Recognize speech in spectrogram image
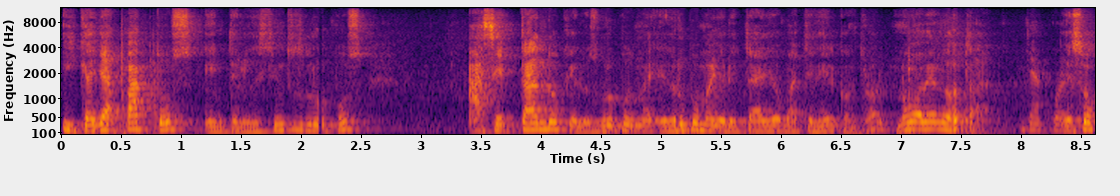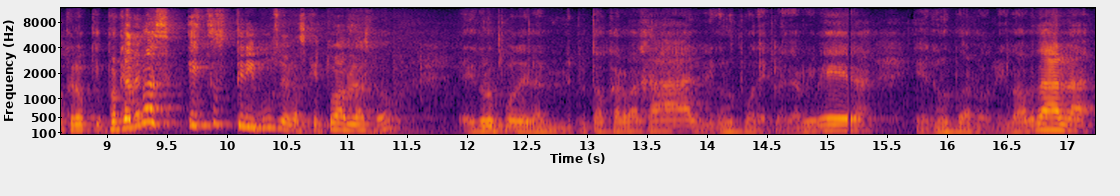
y que haya pactos entre los distintos grupos aceptando que los grupos, el grupo mayoritario va a tener el control. No va a haber otra. De acuerdo. Eso creo que... Porque además, estas tribus de las que tú hablas, ¿no? El grupo del diputado Carvajal, el grupo de Claudia Rivera, el grupo de Rodrigo Abdala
